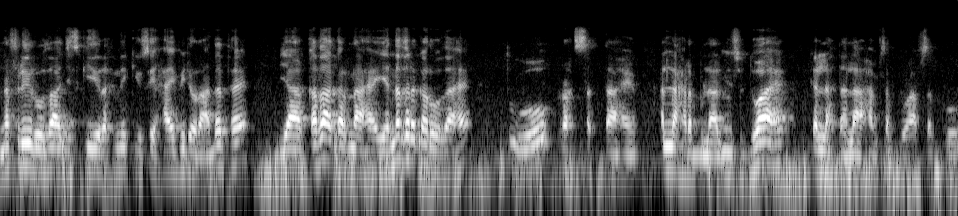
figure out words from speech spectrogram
نفلی روزہ جس کی رکھنے کی اسے ہیبٹ اور عادت ہے یا قضا کرنا ہے یا نظر کا روزہ ہے تو وہ رکھ سکتا ہے۔ اللہ رب العالمین سے دعا ہے کہ اللہ تعالی ہم سب کو، آپ سب کو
